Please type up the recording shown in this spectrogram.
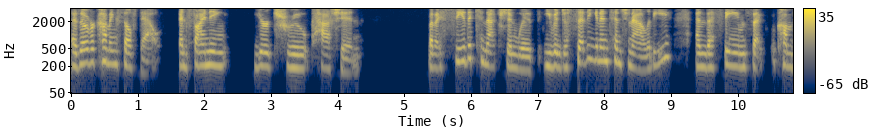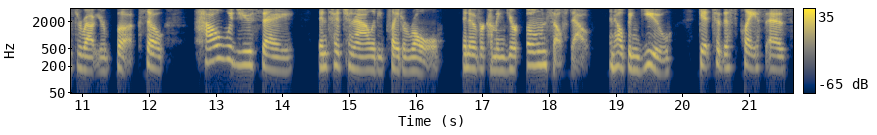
as overcoming self doubt and finding your true passion. But I see the connection with even just setting an intentionality and the themes that come throughout your book. So, how would you say intentionality played a role in overcoming your own self doubt and helping you get to this place as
